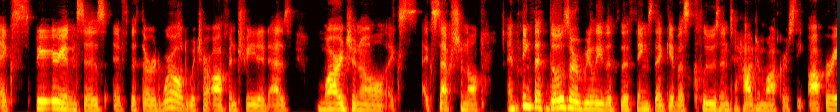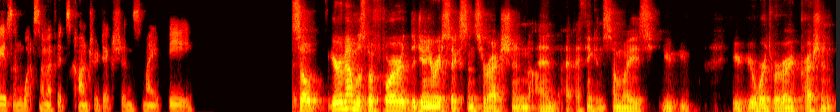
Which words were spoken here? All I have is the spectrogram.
experiences of the third world which are often treated as marginal ex- exceptional and think that those are really the, the things that give us clues into how democracy operates and what some of its contradictions might be. So your event was before the January 6th insurrection, and I think in some ways you, you, your words were very prescient.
